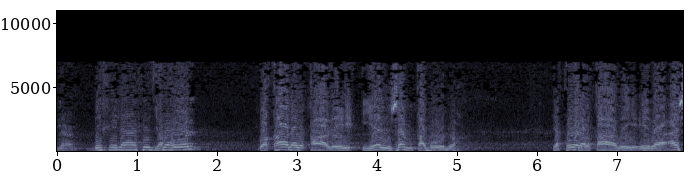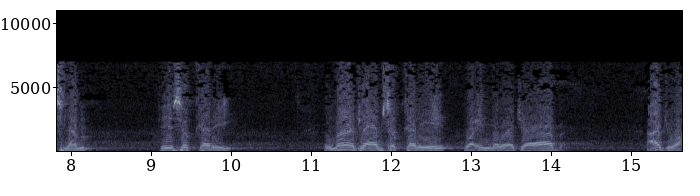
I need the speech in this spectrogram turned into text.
نعم. بخلاف الزائد يقول وقال القاضي يلزم قبوله. يقول القاضي إذا أسلم في سكري وما جاب سكري وإنما جاب عجوة.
